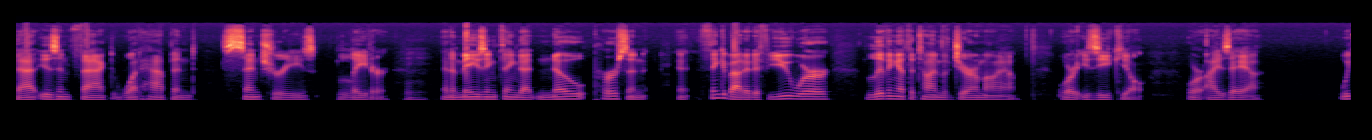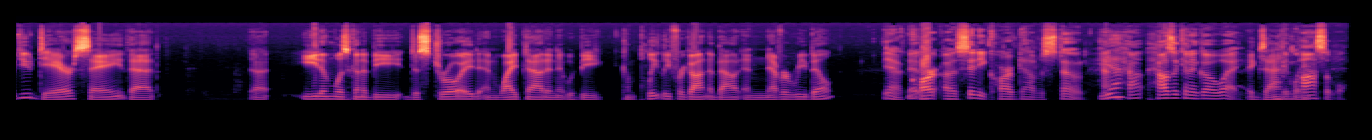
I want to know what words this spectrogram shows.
that is in fact what happened centuries later. An amazing thing that no person, eh, think about it, if you were living at the time of Jeremiah or Ezekiel or Isaiah, would you dare say that uh, Edom was going to be destroyed and wiped out and it would be completely forgotten about and never rebuilt? Yeah, car, a city carved out of stone. How, Yeah. how, how's it going to go away? Exactly. Impossible.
